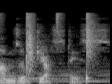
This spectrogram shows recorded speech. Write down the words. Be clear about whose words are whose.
Speaker 1: arms of justice.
